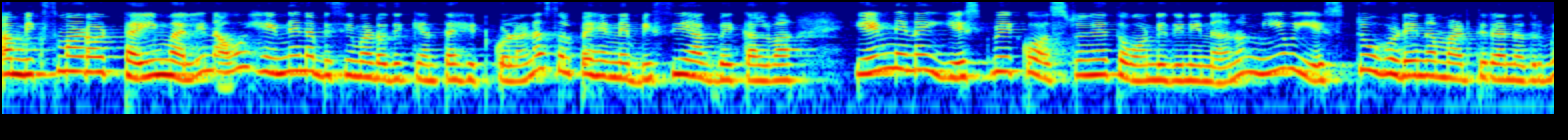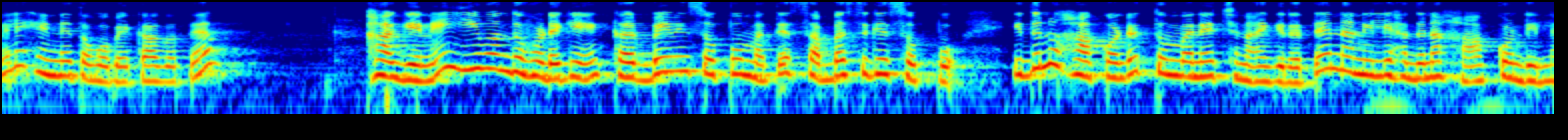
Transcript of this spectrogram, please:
ಆ ಮಿಕ್ಸ್ ಮಾಡೋ ಟೈಮಲ್ಲಿ ನಾವು ಎಣ್ಣೆನ ಬಿಸಿ ಮಾಡೋದಕ್ಕೆ ಅಂತ ಇಟ್ಕೊಳ್ಳೋಣ. ಸ್ವಲ್ಪ ಎಣ್ಣೆ ಬಿಸಿ ಆಗಬೇಕಲ್ವ? ಎಣ್ಣೆನ ಎಷ್ಟು ಬೇಕೋ ಅಷ್ಟನ್ನೇ ತೊಗೊಂಡಿದ್ದೀನಿ ನಾನು. ನೀವು ಎಷ್ಟು ಹೊಡೆನ ಮಾಡ್ತೀರಾ ಅನ್ನೋದ್ರ ಮೇಲೆ ಎಣ್ಣೆ ತೊಗೋಬೇಕಾಗುತ್ತೆ. ಹಾಗೆಯೇ ಈ ಒಂದು ಹೊಡೆಗೆ ಕರ್ಬೇವಿನ ಸೊಪ್ಪು ಮತ್ತು ಸಬ್ಬಸಿಗೆ ಸೊಪ್ಪು ಇದನ್ನು ಹಾಕ್ಕೊಂಡ್ರೆ ತುಂಬಾ ಚೆನ್ನಾಗಿರುತ್ತೆ. ನಾನಿಲ್ಲಿ ಅದನ್ನು ಹಾಕ್ಕೊಂಡಿಲ್ಲ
